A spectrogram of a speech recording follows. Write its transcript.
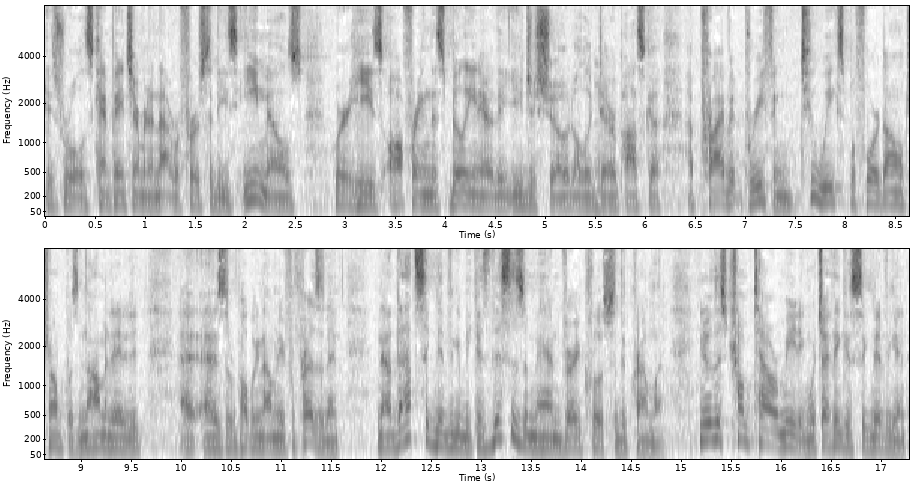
his role as campaign chairman, and that refers to these emails where he's offering this billionaire that you just showed, Oleg Deripaska, a private briefing two weeks before Donald Trump was nominated as the Republican nominee for president. Now, that's significant because this is a man very close to the Kremlin. You know, this Trump Tower meeting, which I think is significant,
